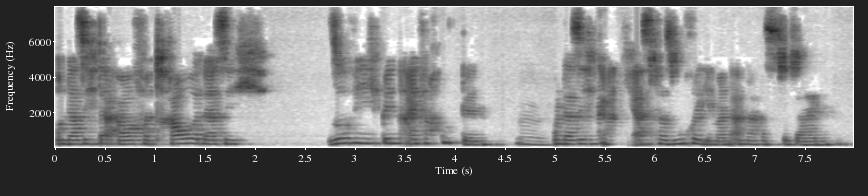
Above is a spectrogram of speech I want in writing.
und dass ich darauf vertraue, dass ich so wie ich bin einfach gut bin mhm. und dass ich gar nicht erst versuche, jemand anderes zu sein.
